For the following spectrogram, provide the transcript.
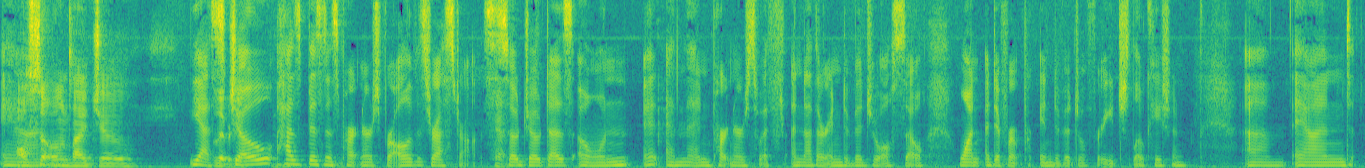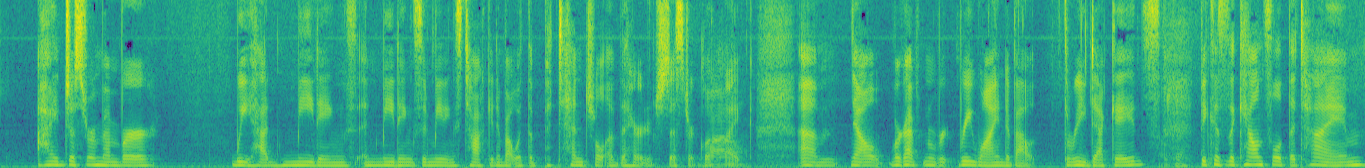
And Hmm. Also owned by Joe Yes, Liberty. Joe has business partners for all of his restaurants. Okay. So Joe does own it and then partners with another individual. So one a different individual for each location. Um, and I just remember we had meetings and meetings and meetings talking about what the potential of the Heritage District looked Wow. like. Um, now we're going to re- rewind about three decades because the council at the time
